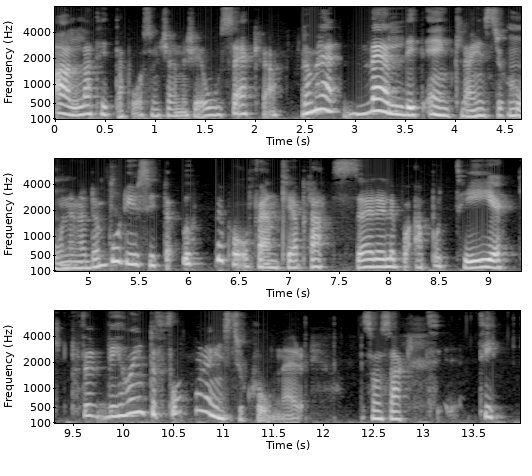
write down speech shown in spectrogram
alla titta på som känner sig osäkra. De här väldigt enkla instruktionerna, mm. de borde ju sitta uppe på offentliga platser eller på apotek. För vi har ju inte fått några instruktioner. Som sagt, titta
